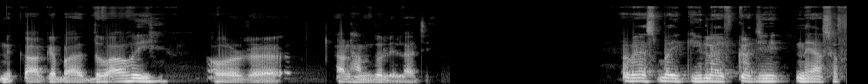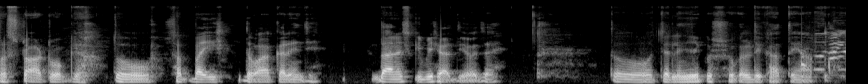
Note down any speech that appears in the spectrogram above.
निकाह के बाद दुआ हुई और, अल्हम्दुलिल्लाह जी। वैस भाई की लाइफ का जी नया सफ़र स्टार्ट हो गया तो सब भाई दुआ करें जी, दानिश की भी शादी हो जाए। तो चलें जी, कुछ शुक्ल दिखाते हैं आपको।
